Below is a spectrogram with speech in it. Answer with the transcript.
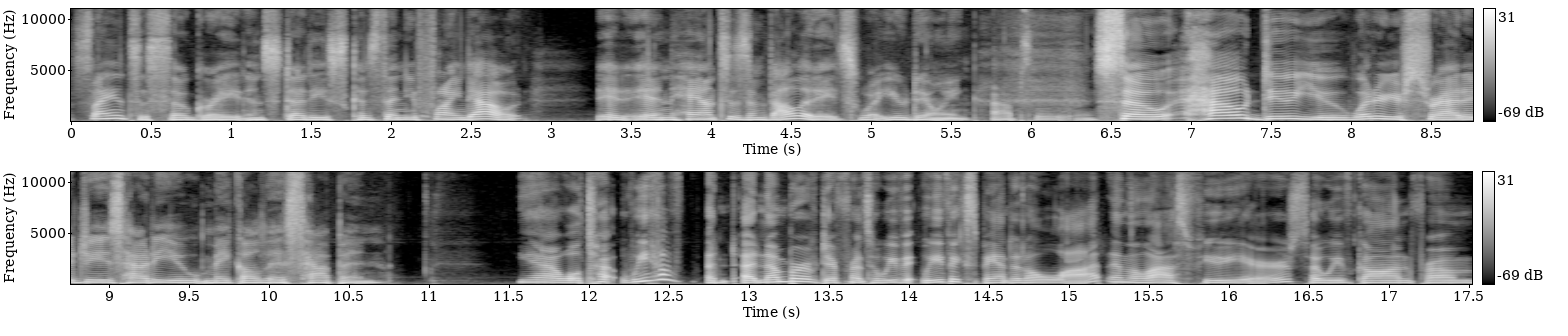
Science is so great and studies because then you find out it enhances and validates what you're doing. Absolutely. So, how do you, what are your strategies? How do you make all this happen? Yeah, well, try, we have a, a number of different. So we've we've expanded a lot in the last few years. So we've gone from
